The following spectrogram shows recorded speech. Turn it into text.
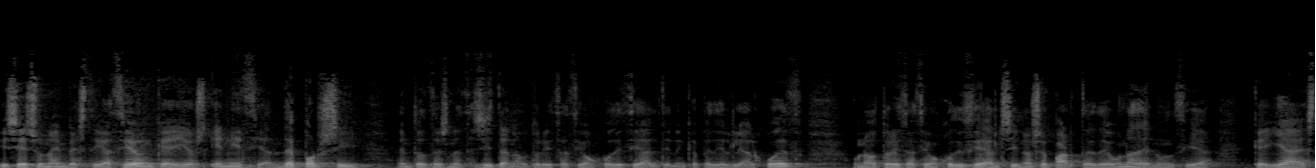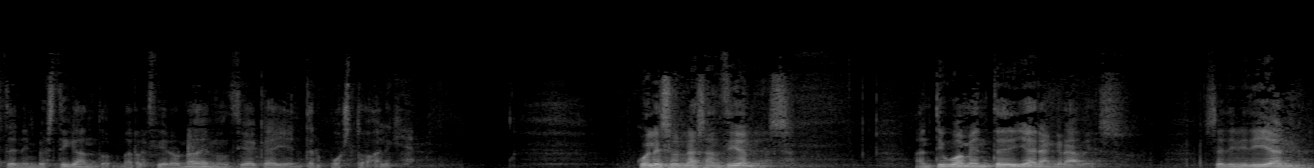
Y si es una investigación que ellos inician de por sí, entonces necesitan autorización judicial. Tienen que pedirle al juez una autorización judicial si no se parte de una denuncia que ya estén investigando. Me refiero a una denuncia que haya interpuesto alguien. ¿Cuáles son las sanciones? Antiguamente ya eran graves. Se dividían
